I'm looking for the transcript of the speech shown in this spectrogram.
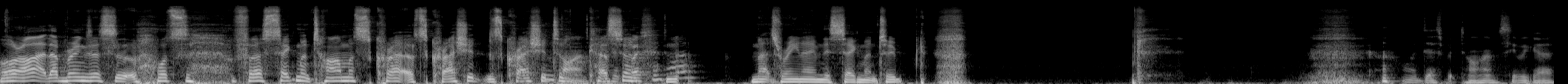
All right, that brings us. Uh, what's first segment? Thomas, Let's, cra- let's crash it. Let's crash it to Time. question time? Matt's renamed this segment to. Oh, desperate times. Here we go.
